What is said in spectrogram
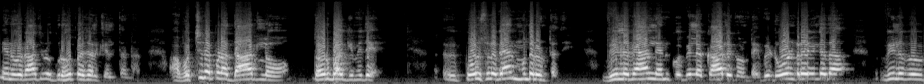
నేను రాత్రి గృహ ప్రజలకు వెళ్తున్నాను ఆ వచ్చినప్పుడు ఆ దారిలో దౌర్భాగ్యం ఇదే. పోలీసుల వ్యాన్ ముందర ఉంటుంది. వీళ్ళ వ్యాన్లు వెనుక వీళ్ళ కార్లు ఉంటాయి? వీడు ఓన్ డ్రైవింగ్ కదా? వీళ్ళు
